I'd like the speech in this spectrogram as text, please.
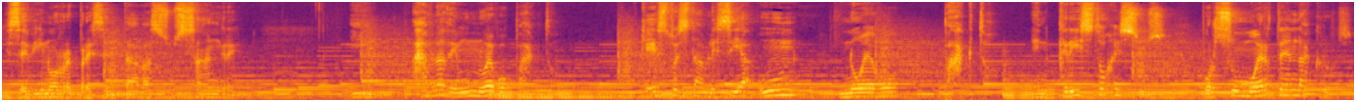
y ese vino representaba su sangre. Y habla de un nuevo pacto, que esto establecía un nuevo pacto en Cristo Jesús por su muerte en la cruz,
